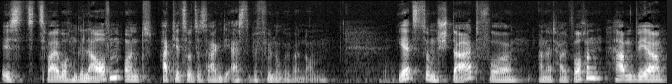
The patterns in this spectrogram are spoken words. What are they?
ist zwei Wochen gelaufen und hat jetzt sozusagen die erste Befüllung übernommen. Jetzt zum Start vor anderthalb Wochen haben wir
